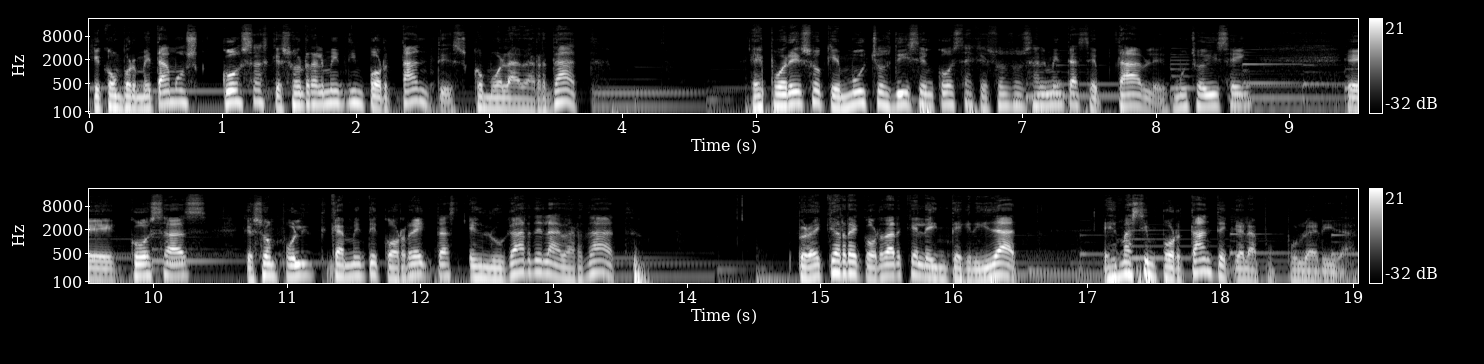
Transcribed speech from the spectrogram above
que comprometamos cosas que son realmente importantes, como la verdad. Es por eso que muchos dicen cosas que son socialmente aceptables, muchos dicen eh, cosas que son políticamente correctas en lugar de la verdad. Pero hay que recordar que la integridad es más importante que la popularidad.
